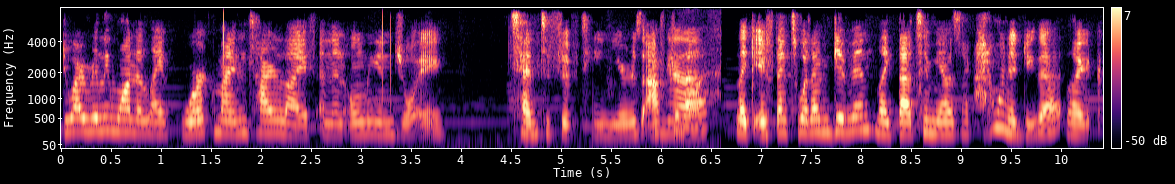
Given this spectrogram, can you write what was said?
do i really want to like work my entire life and then only enjoy 10 to 15 years after Yeah. that like if that's what i'm given like that to me i was like i don't want to do that like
